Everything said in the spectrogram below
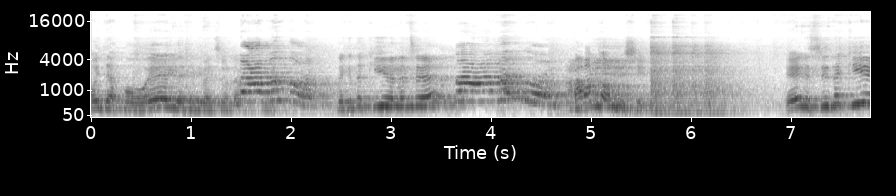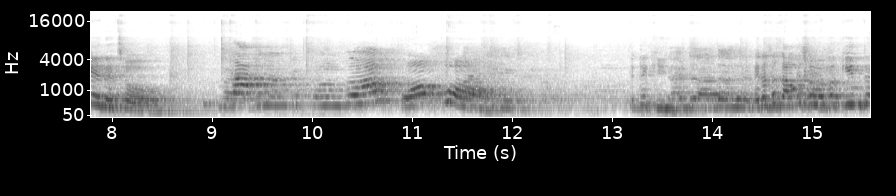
ওই দেখো এই যে দিদিভাই চলে আসছে। দেখি তো কি এনেছে। বাবা তো অফিসে। এই যে শ্রীদা কি এনেছো? এটা কি? এটা তো কালকে সবাই কিনতে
